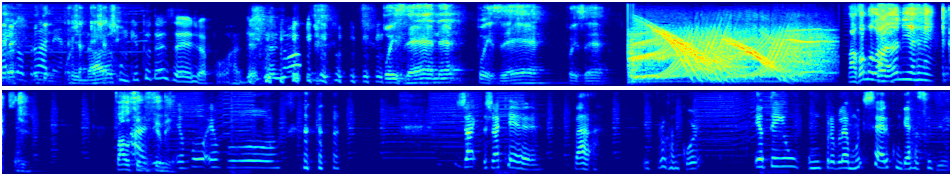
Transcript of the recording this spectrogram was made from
é lá e dobrou a meta. Cuidado com o que tu deseja, porra. Desejou. pois é, né? Pois é, pois é. Mas vamos lá, Anne e Fala sobre ah, o filme. Eu vou. Eu vou... já, já que é pra ir pro rancor, eu tenho um, um problema muito sério com guerra civil.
